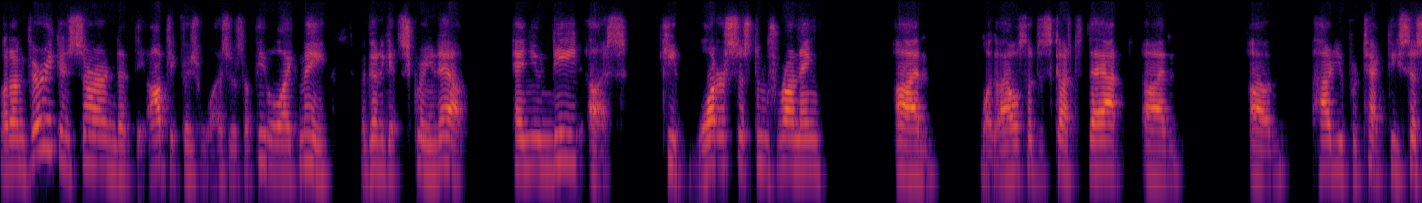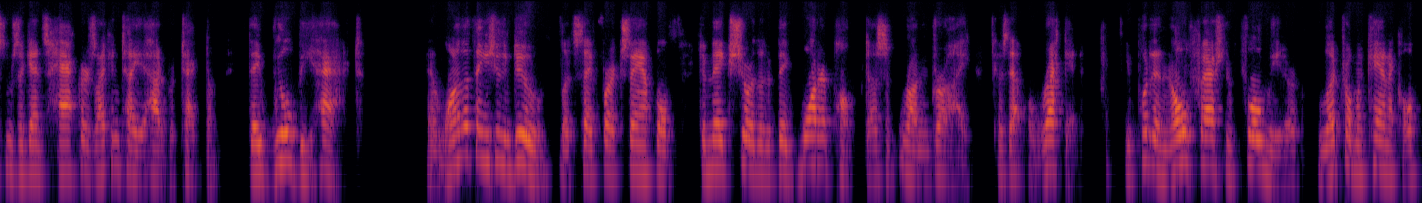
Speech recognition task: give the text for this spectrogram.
But I'm very concerned that the object visualizers, or people like me, are going to get screened out. And you need us keep water systems running. Um, well, I also discussed that. Um, um, how do you protect these systems against hackers? I can tell you how to protect them. They will be hacked. And one of the things you can do, let's say, for example, to make sure that a big water pump doesn't run dry, because that will wreck it. You put in an old fashioned flow meter, electromechanical,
